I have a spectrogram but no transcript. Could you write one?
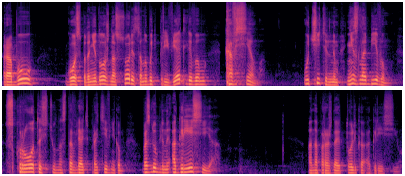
Рабу Господа не должно ссориться, но быть приветливым ко всем, учительным, незлобивым, с кротостью наставлять противникам. Возлюбленный, агрессия, она порождает только агрессию.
